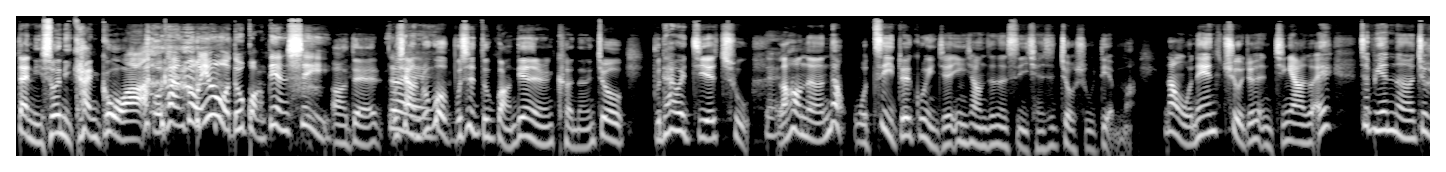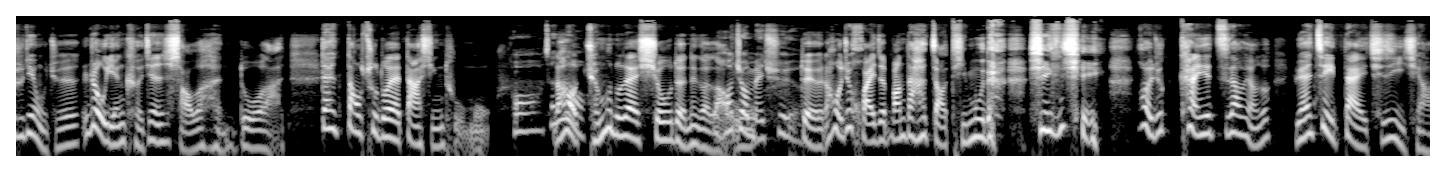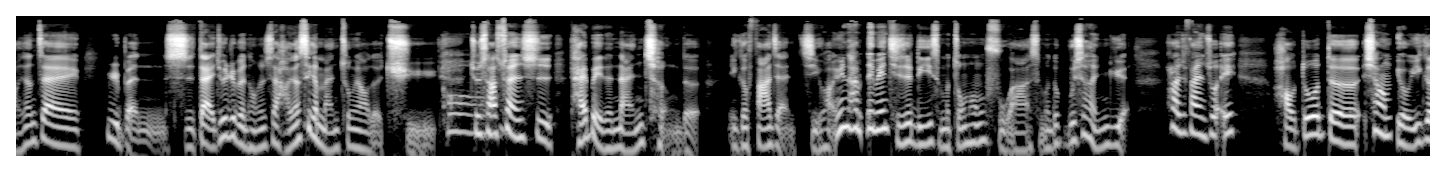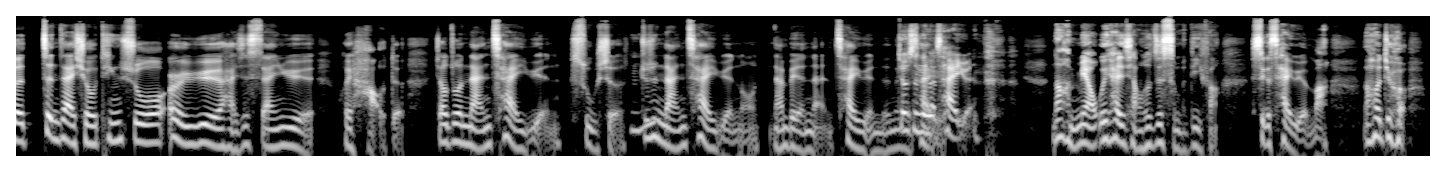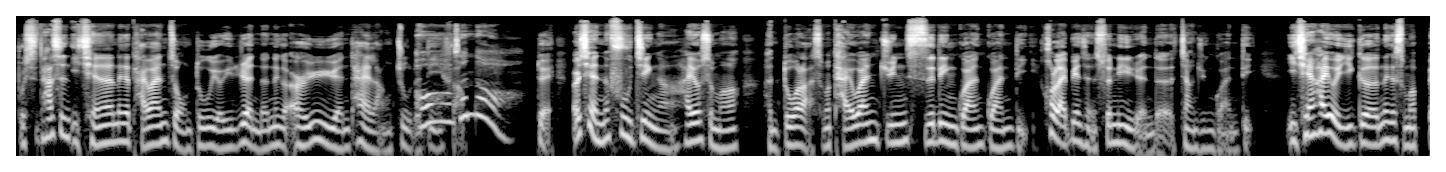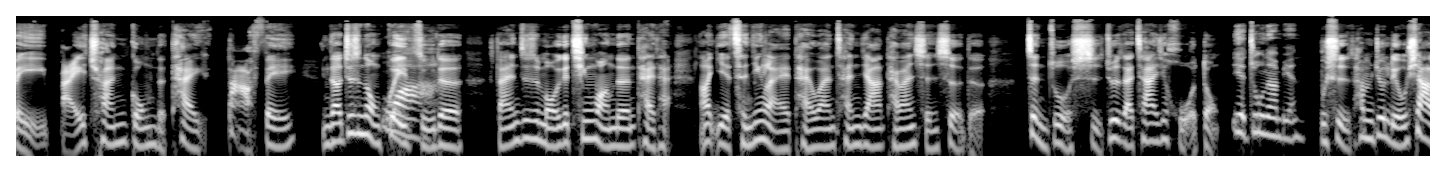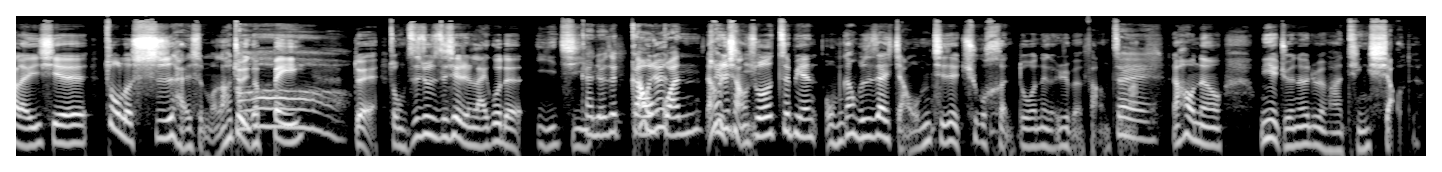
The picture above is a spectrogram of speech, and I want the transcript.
但你说你看过啊？我看过，因为我读广电系。哦，对，对我想如果不是读广电的人，可能就不太会接触。对然后呢，那我自己对牯岭街的印象真的是以前是旧书店嘛。那我那天去，我就很惊讶，说：“哎，这边呢，旧书店，我觉得肉眼可见的是少了很多啦，但到处都在大兴土木哦，然后全部都在修的那个老屋。好久没去了。对，然后我就怀着帮大家找题目的 心情，后来就看一些资料，我想说，原来这一带其实以前好像在日本时代，就日本统治时代，好像是一个蛮重要的区域，哦、就是它算是台北的南城的一个发展计划，因为他们那边其实离什么总统府啊什么都不是很远。后来就发现说，哎。好多的，像有一个正在修，听说二月还是三月会好的，叫做南菜园宿舍，嗯、就是南菜园哦，南北的南菜园的那个，就是那个菜园。然后 很妙，我一开始想说这是什么地方，是个菜园嘛？然后就不是，它是以前的那个台湾总督有一任的那个儿玉源太郎住的地方，哦、真的、哦。对，而且那附近啊还有什么很多啦，什么台湾军司令官官邸，后来变成孙立人的将军官邸。以前还有一个那个什么北白川宫的太大妃，你知道，就是那种贵族的，反正就是某一个亲王的太太，然后也曾经来台湾参加台湾神社的正座式，就是来参加一些活动，也住那边。不是，他们就留下了一些做了诗还是什么，然后就有一个碑。哦、对，总之就是这些人来过的遗迹，感觉是高官。然后我就想说，这边我们刚刚不是在讲，我们其实也去过很多那个日本房子嘛。对。然后呢，你也觉得那个日本房子挺小的。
